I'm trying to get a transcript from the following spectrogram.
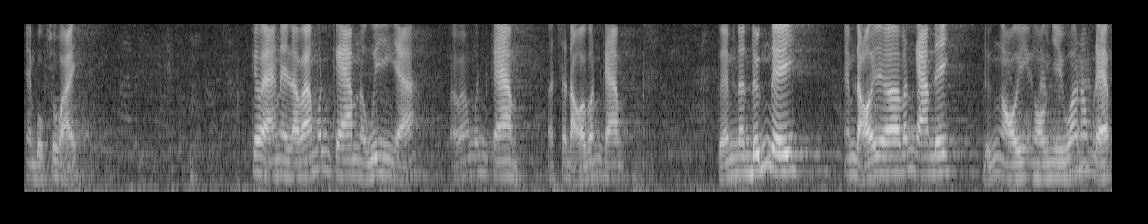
em buộc số 7 cái bạn này là bán bánh cam nè quý vị giả. Bạn bán bánh cam ta sẽ đội bánh cam. Tụi em nên đứng đi. Em đội ờ, bánh cam đi. Đừng ngồi ngồi nhiều quá nó không đẹp.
